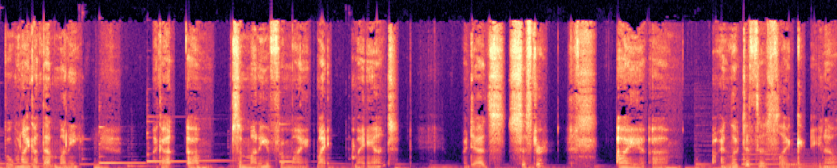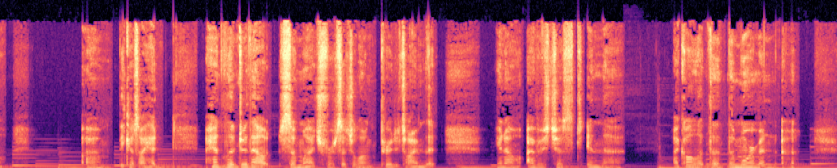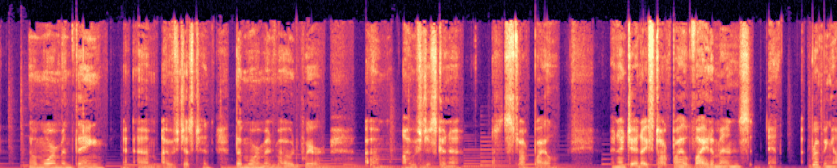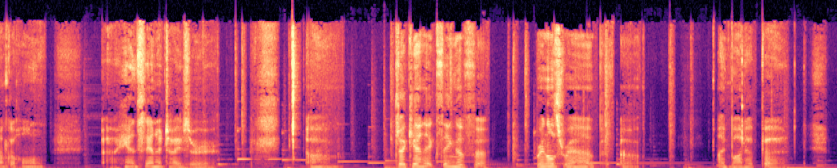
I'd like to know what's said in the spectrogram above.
But when I got that money, I got um, some money from my my my aunt, my dad's sister. I um, I looked at this like you know, um, because I had I had lived without so much for such a long period of time that you know I was just in the I call it the, the Mormon, the Mormon thing. Um, I was just in the Mormon mode where um, I was just gonna stockpile, and I did. I stockpiled vitamins and rubbing alcohol, uh, hand sanitizer, um, gigantic thing of uh, Reynolds wrap. Uh, I bought up uh,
